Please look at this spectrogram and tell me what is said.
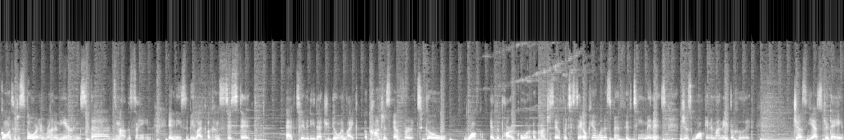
going to the store and running errands. That's not the same. It needs to be like a consistent activity that you're doing, like a conscious effort to go walk at the park or a conscious effort to say, okay, I'm going to spend 15 minutes just walking in my neighborhood. Just yesterday,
